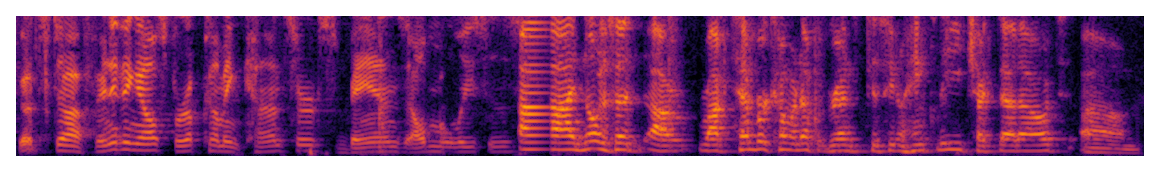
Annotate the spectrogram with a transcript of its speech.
good stuff. Anything else for upcoming concerts, bands, album releases? Uh, I noticed that uh, Rocktember coming up at Grand Casino Hinckley. Check that out. Um,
